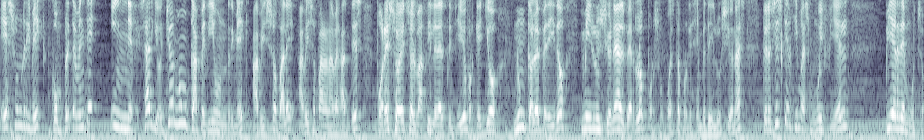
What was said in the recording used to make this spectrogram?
es un remake completamente innecesario. Yo nunca pedí un remake, aviso, ¿vale? Aviso para navegantes, por eso he hecho el vacile del principio, porque yo nunca lo he pedido, me ilusioné al verlo, por supuesto, porque siempre te ilusionas, pero si es que encima es muy fiel, pierde mucho,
